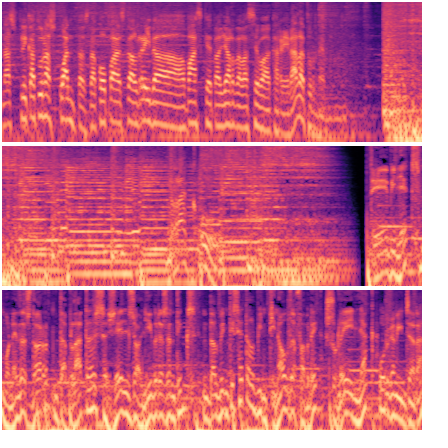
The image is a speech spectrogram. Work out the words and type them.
n'ha explicat unes quantes de copes del rei de bàsquet al llarg de la seva carrera. Ara tornem. RAC 1 Té bitllets, monedes d'or, de plata, segells o llibres antics? Del 27 al 29 de febrer, Soler i Llach organitzarà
